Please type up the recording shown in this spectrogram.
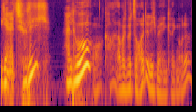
Ja, natürlich. Hallo? Oh, krass. Aber das würdest du heute nicht mehr hinkriegen, oder?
